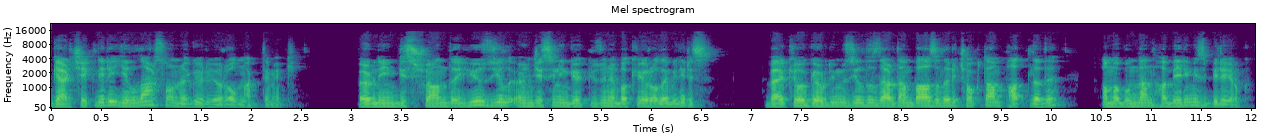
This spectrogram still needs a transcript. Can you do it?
gerçekleri yıllar sonra görüyor olmak demek. Örneğin biz şu anda 100 yıl öncesinin gökyüzüne bakıyor olabiliriz. Belki o gördüğümüz yıldızlardan bazıları çoktan patladı ama bundan haberimiz bile yok.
